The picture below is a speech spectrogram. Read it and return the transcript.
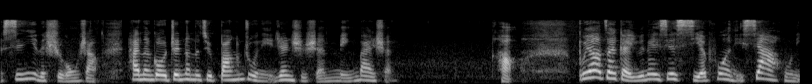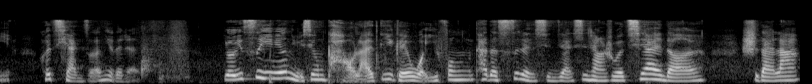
心意的施工上，他能够真正的去帮助你认识神、明白神。好，不要再给予那些胁迫你、吓唬你和谴责你的人。有一次，一名女性跑来递给我一封她的私人信件，信上说：“亲爱的。”史黛拉，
